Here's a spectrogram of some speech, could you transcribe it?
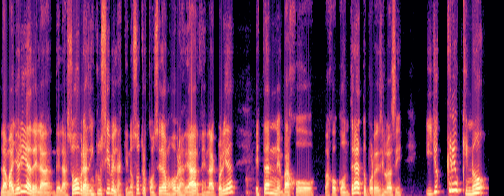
la mayoría de, las obras, inclusive las que nosotros consideramos obras de arte en la actualidad, están bajo, bajo contrato, por decirlo así. Y yo creo que no,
